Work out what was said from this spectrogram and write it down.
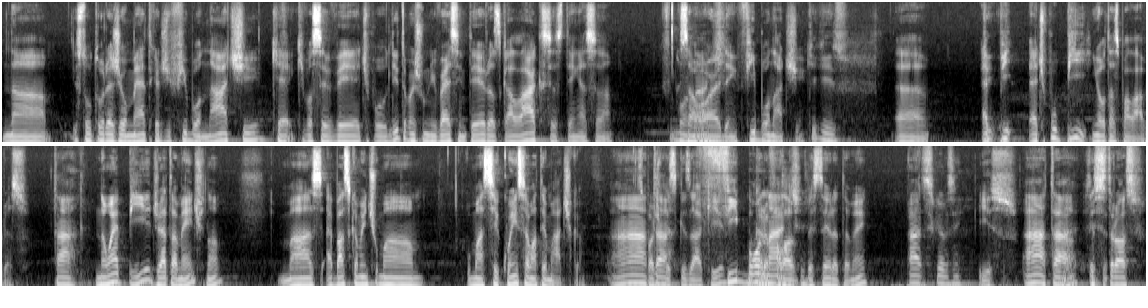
na estrutura geométrica de Fibonacci, que, é, que você vê, tipo, literalmente no universo inteiro, as galáxias têm essa, essa Fibonacci. ordem, Fibonacci. O que, que é isso? É, é, pi, é tipo pi, em outras palavras. Tá. Não é pi diretamente, não, mas é basicamente uma, uma sequência matemática. Ah, Você pode tá. pesquisar aqui. Não quero Fibonacci. falar besteira também. Ah, você escreve assim. Isso. Ah, tá. Esse troço.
